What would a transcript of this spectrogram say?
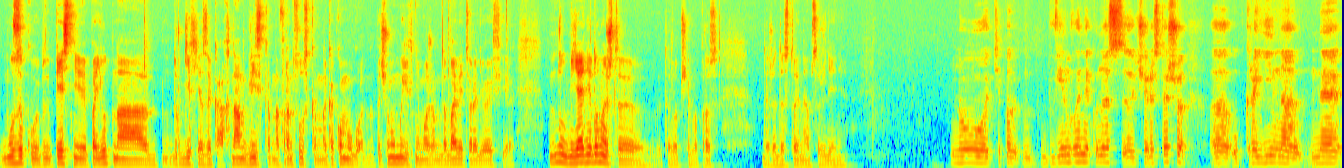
музыку, песни поют на других языках, на английском, на французском, на каком угодно. Почему мы их не можем добавить в радиоэфиры? Ну, я не думаю, что это вообще вопрос даже достойный обсуждения. Ну, типу, він виник у нас е, через те, що е, Україна не.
